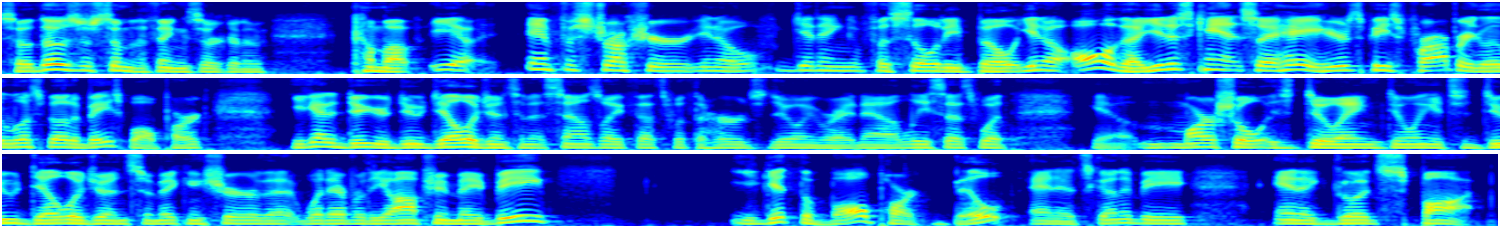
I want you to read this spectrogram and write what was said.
So those are some of the things that are going to come up. Yeah, infrastructure, you know, getting a facility built, you know, all of that. You just can't say, "Hey, here's a piece of property. Let's build a baseball park." You got to do your due diligence, and it sounds like that's what the herd's doing right now. At least that's what you know Marshall is doing, doing its due diligence and making sure that whatever the option may be, you get the ballpark built, and it's going to be in a good spot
